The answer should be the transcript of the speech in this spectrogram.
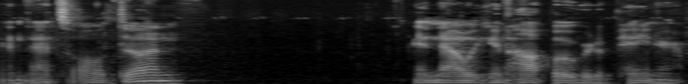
And that's all done. And now we can hop over to Painter.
